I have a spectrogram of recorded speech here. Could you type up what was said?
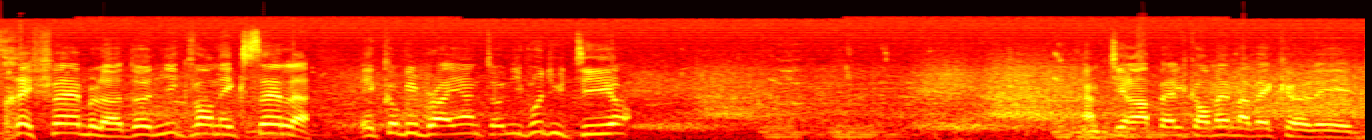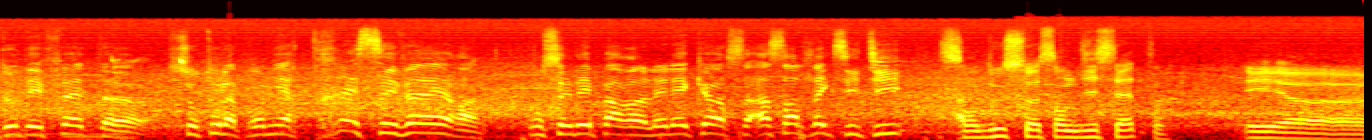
très faibles de Nick Van Exel et Kobe Bryant au niveau du tir. Un petit rappel quand même avec euh, les deux défaites, surtout la première très sévère concédée par euh, les Lakers à Salt Lake City. 112-77 et euh,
